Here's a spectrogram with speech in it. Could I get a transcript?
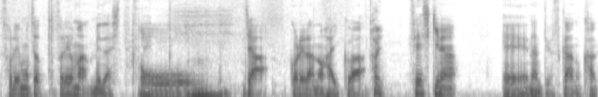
それもちょっとそれをまあ目指しつつ、ね、じゃあこれらの俳句ははい。正式な、えー、なんていうんですか？あのか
